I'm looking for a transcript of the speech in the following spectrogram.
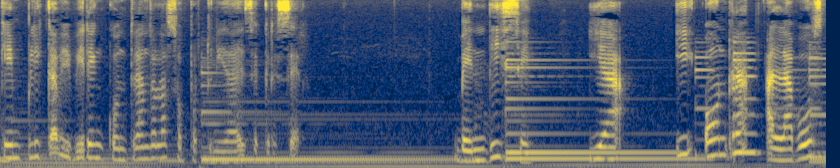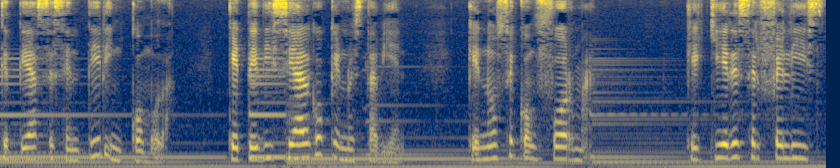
que implica vivir encontrando las oportunidades de crecer. Bendice y, y honra a la voz que te hace sentir incómoda, que te dice algo que no está bien, que no se conforma, que quiere ser feliz,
